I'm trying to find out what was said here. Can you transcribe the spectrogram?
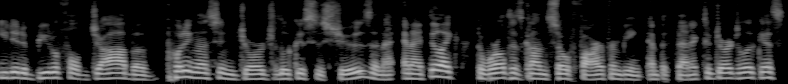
you did a beautiful job of putting us in George Lucas's shoes, and I and I feel like the world has gone so far from being empathetic to George Lucas.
